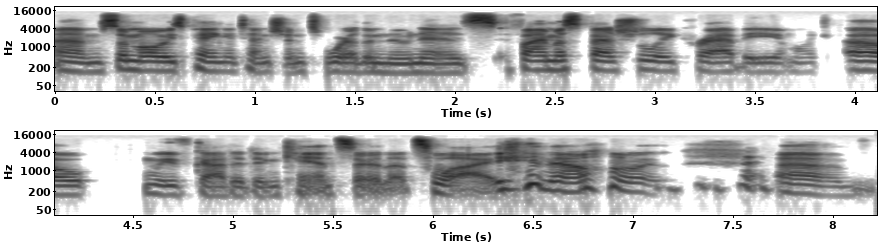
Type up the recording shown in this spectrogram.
Um, so I'm always paying attention to where the moon is. If I'm especially crabby, I'm like, oh, we've got it in Cancer. That's why, you know. um,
